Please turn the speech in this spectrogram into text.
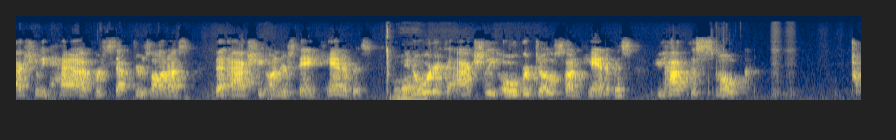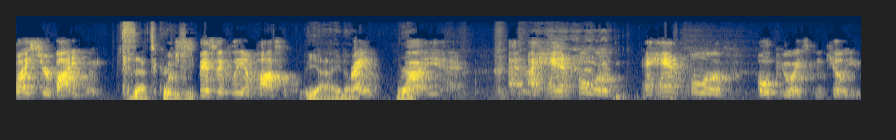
actually have receptors on us that actually understand cannabis. In order to actually overdose on cannabis, you have to smoke twice your body weight, That's crazy. which is physically impossible. Yeah, I know. Right? Right. Uh, a handful of a handful of opioids can kill you.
